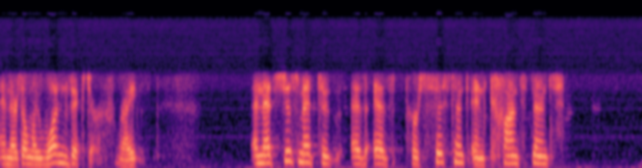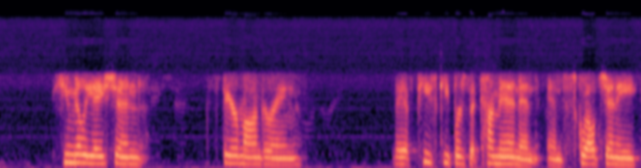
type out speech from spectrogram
And there's only one victor, right? And that's just meant to, as, as persistent and constant humiliation, fear mongering, they have peacekeepers that come in and, and squelch any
